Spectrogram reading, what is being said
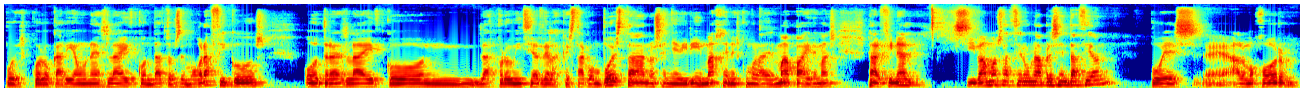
pues colocaría una slide con datos demográficos, otra slide con las provincias de las que está compuesta, nos añadiría imágenes como la del mapa y demás. al final, si vamos a hacer una presentación, pues eh, a lo mejor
